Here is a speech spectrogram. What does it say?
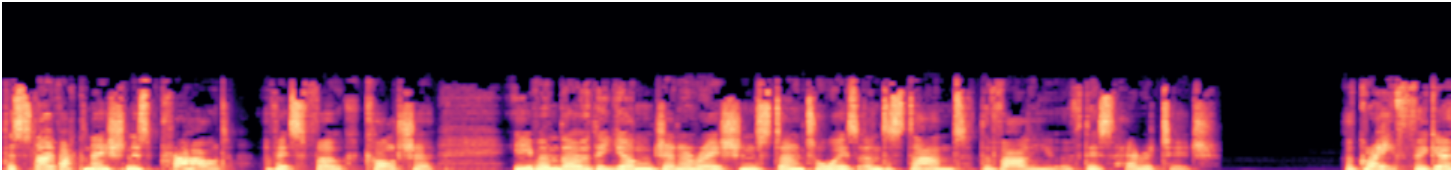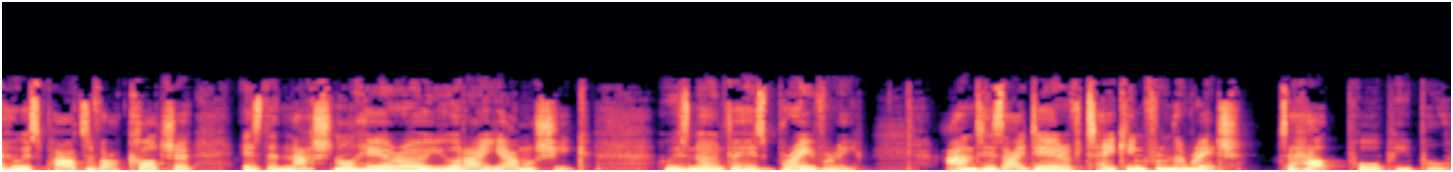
The Slovak nation is proud of its folk culture, even though the young generations don't always understand the value of this heritage. A great figure who is part of our culture is the national hero Juraj Janošík, who is known for his bravery and his idea of taking from the rich to help poor people.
